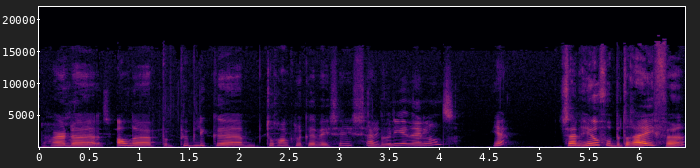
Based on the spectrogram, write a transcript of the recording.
De waar de, alle pu- publieke toegankelijke wc's zijn. Hebben we die in Nederland? Er zijn heel veel bedrijven.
